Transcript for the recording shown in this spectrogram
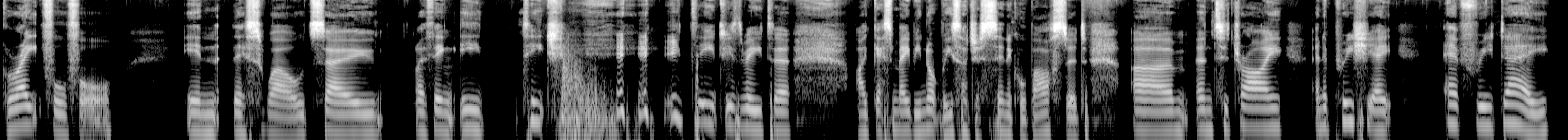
grateful for in this world. So I think he teach he teaches me to I guess maybe not be such a cynical bastard um, and to try and appreciate every day.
